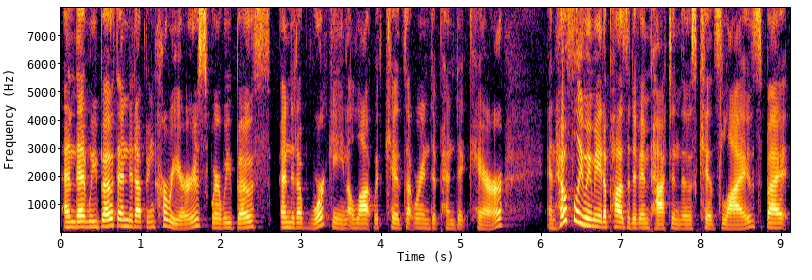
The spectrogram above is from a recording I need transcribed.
And then we both ended up in careers where we both ended up working a lot with kids that were in dependent care. And hopefully we made a positive impact in those kids lives but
